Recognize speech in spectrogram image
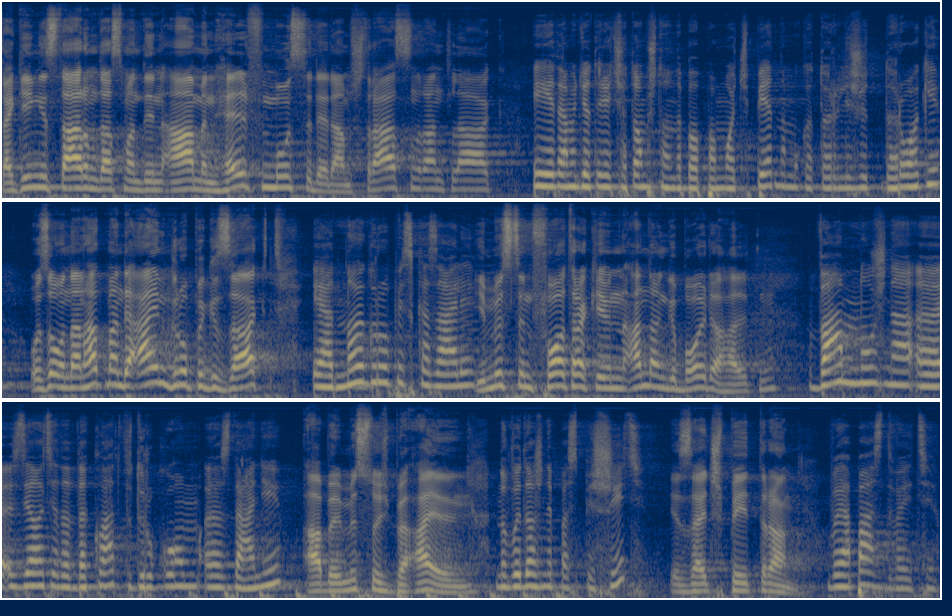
Da ging es darum, dass man den Armen helfen musste, der da am Straßenrand lag. И там идет речь о том, что надо было помочь бедному, который лежит в дороге. Und so, und dann hat man der einen Gruppe gesagt, И одной группе сказали, ihr müsst den Vortrag in einem anderen Gebäude halten, вам нужно э, сделать этот доклад в другом э, здании, aber ihr müsst euch beeilen, но вы должны поспешить, ihr seid spät dran. вы опаздываете.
